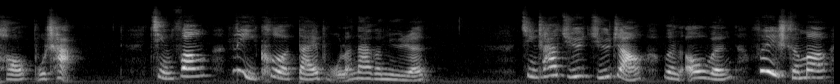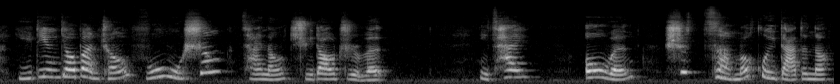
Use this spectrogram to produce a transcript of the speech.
毫不差。警方立刻逮捕了那个女人。警察局局长问欧文：“为什么一定要扮成服务生才能取到指纹？”你猜？欧文是怎么回答的呢？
